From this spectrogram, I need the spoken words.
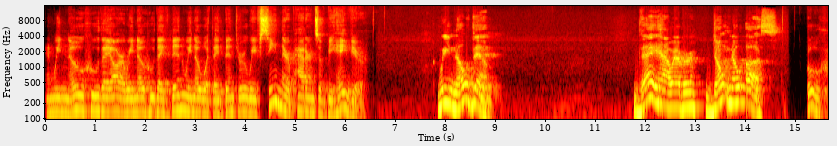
And we know who they are. We know who they've been. We know what they've been through. We've seen their patterns of behavior. We know them. They, however, don't know us. Ooh.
